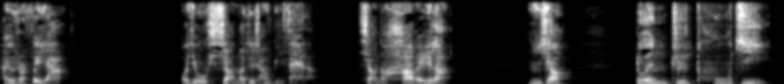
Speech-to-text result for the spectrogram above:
还有点费牙。我就想到这场比赛了，想到哈维了。你像炖只土鸡，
